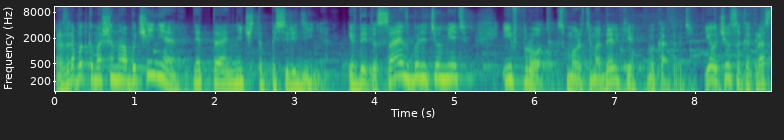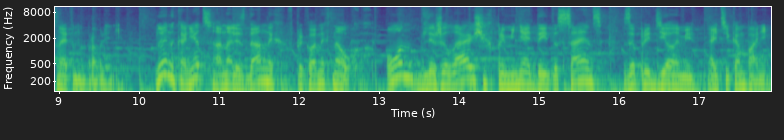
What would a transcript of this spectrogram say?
Разработка машинного обучения — это нечто посередине. И в Data Science будете уметь, и в прод сможете модельки выкатывать. Я учился как раз на этом направлении. Ну и, наконец, анализ данных в прикладных науках. Он для желающих применять Data Science за пределами IT-компаний.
